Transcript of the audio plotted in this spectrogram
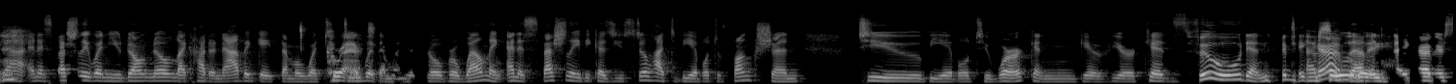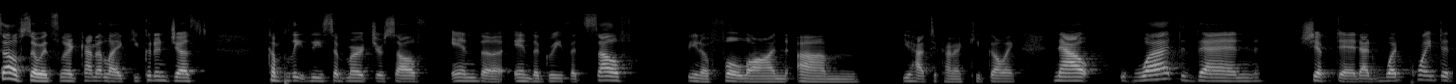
Yeah, and especially when you don't know like how to navigate them or what to Correct. do with them when they're so overwhelming, and especially because you still had to be able to function to be able to work and give your kids food and take Absolutely. care of them and take care of yourself. So it's like kind of like you couldn't just completely submerge yourself in the in the grief itself, you know, full on. Um, you had to kind of keep going. Now, what then shifted? At what point did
